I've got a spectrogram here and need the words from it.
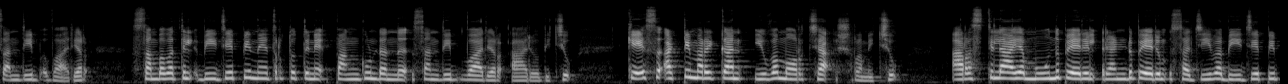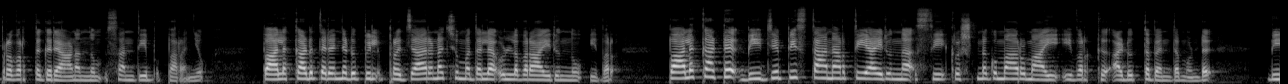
സന്ദീപ് വാര്യർ. സംഭവത്തിൽ ബി ജെ പി നേതൃത്വത്തിന് പങ്കുണ്ടെന്ന് സന്ദീപ് വാര്യർ ആരോപിച്ചു. കേസ് അട്ടിമറിക്കാൻ യുവമോർച്ച ശ്രമിച്ചു. അറസ്റ്റിലായ മൂന്ന് പേരിൽ രണ്ടുപേരും സജീവ ബി ജെ പി പ്രവർത്തകരാണെന്നും സന്ദീപ് പറഞ്ഞു. പാലക്കാട് തെരഞ്ഞെടുപ്പിൽ പ്രചാരണ ചുമതല ഉള്ളവരായിരുന്നു ഇവർ. പാലക്കാട്ട് ബി ജെ പി സ്ഥാനാർത്ഥിയായിരുന്ന സി കൃഷ്ണകുമാറുമായി ഇവർക്ക് അടുത്ത ബന്ധമുണ്ട്. ബി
